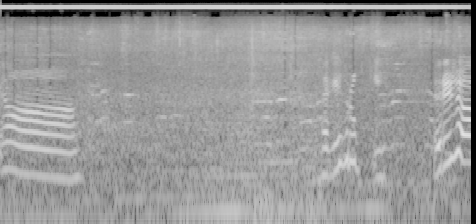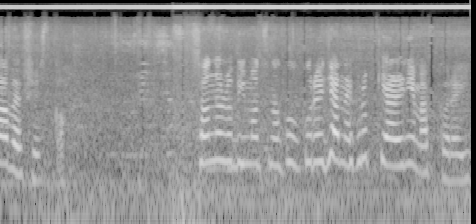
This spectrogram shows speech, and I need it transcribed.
Ja. Takie chrupki. Ryżowe wszystko. Sonu lubi mocno kukurydziane chrupki, ale nie ma w Korei.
